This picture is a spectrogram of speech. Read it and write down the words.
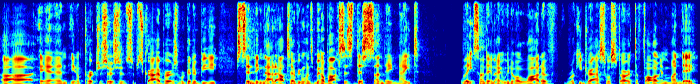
uh, and you know purchasers and subscribers. We're going to be sending that out to everyone's mailboxes this Sunday night, late Sunday night. We know a lot of rookie drafts will start the following Monday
